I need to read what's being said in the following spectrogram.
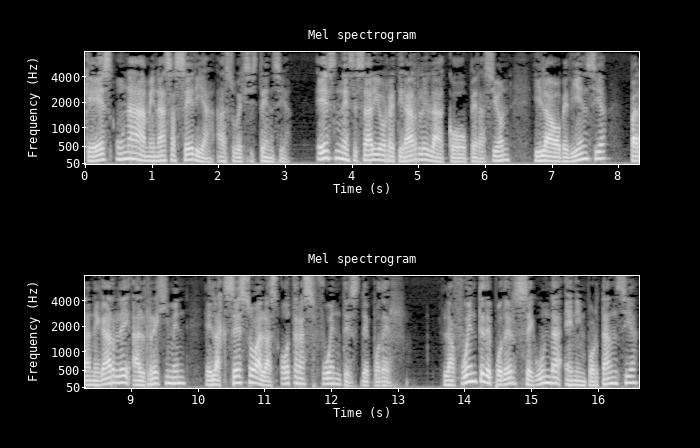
que es una amenaza seria a su existencia. Es necesario retirarle la cooperación y la obediencia para negarle al régimen el acceso a las otras fuentes de poder. La fuente de poder segunda en importancia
